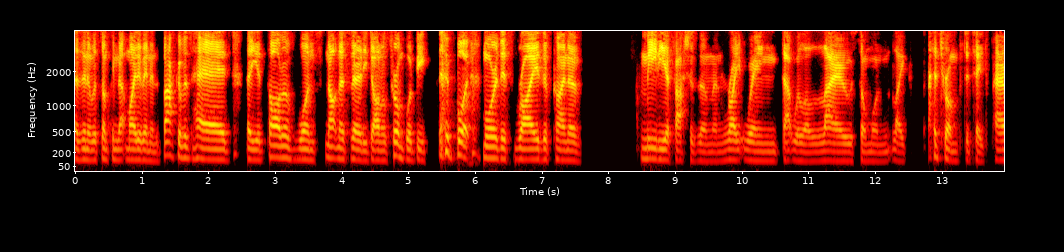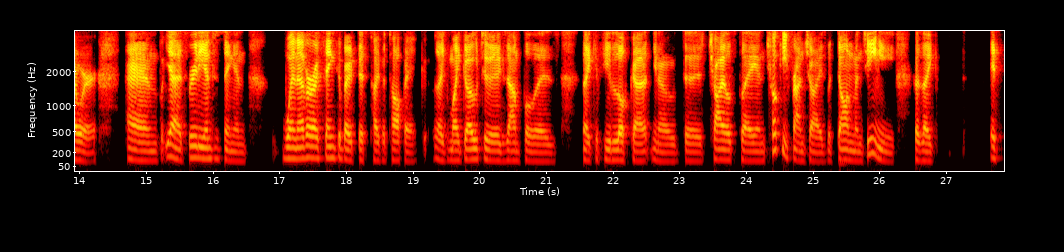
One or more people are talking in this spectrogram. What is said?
as in it was something that might have been in the back of his head that you thought of once, not necessarily Donald Trump would be, but more this rise of kind of media fascism and right wing that will allow someone like Trump to take power. Um, but yeah, it's really interesting. And whenever I think about this type of topic, like my go-to example is like if you look at, you know, the Child's Play and Chucky franchise with Don Mancini, because like it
